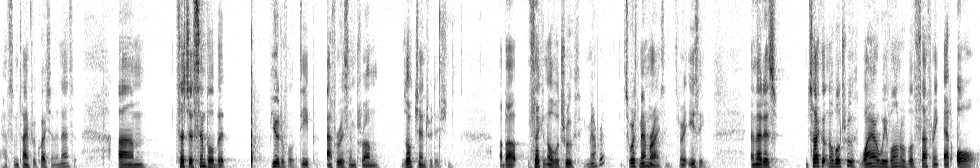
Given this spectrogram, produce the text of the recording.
I have some time for question and answer. Um, such a simple but beautiful, deep aphorism from Dzogchen tradition about the second noble truth. You remember it? It's worth memorizing. It's very easy. And that is, second noble truth, why are we vulnerable to suffering at all?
